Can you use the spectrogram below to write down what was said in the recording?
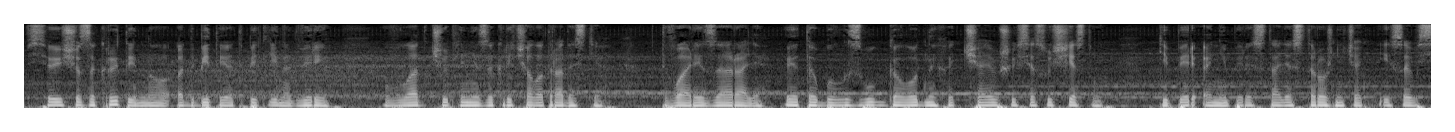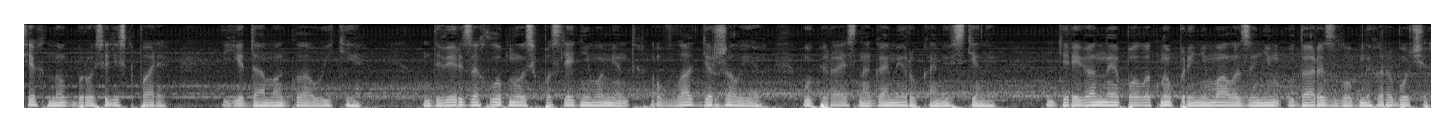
все еще закрытый, но отбитый от петли на двери, Влад чуть ли не закричал от радости. Твари заорали. Это был звук голодных, отчаявшихся существ. Теперь они перестали осторожничать и со всех ног бросились к паре. Еда могла уйти. Дверь захлопнулась в последний момент. Влад держал ее, упираясь ногами и руками в стены. Деревянное полотно принимало за ним удары злобных рабочих,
